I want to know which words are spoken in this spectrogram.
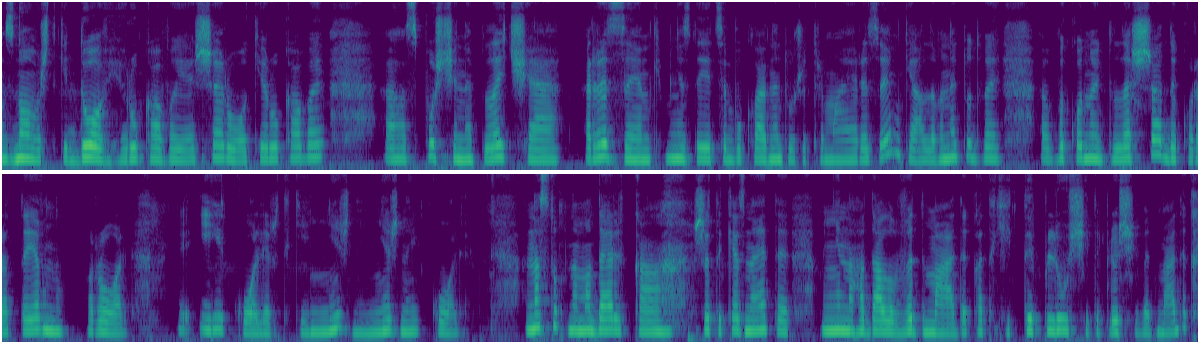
знову ж таки довгі рукави, широкі рукави, е, спущене плече, резинки. Мені здається, букла не дуже тримає резинки, але вони тут ви- виконують лише декоративну роль. І колір такий ніжний, ніжний колір. Наступна моделька вже таке, знаєте, мені нагадало ведмедика, такий теплющий, теплющий ведмедик.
